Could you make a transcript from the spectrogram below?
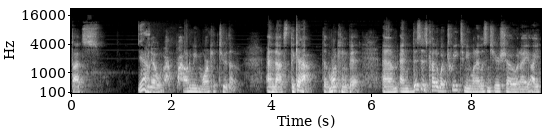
That's yeah. You know, how do we market to them? And that's the gap, the marketing bit. Um, and this is kind of what tweaked me when I listened to your show. And I, I,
